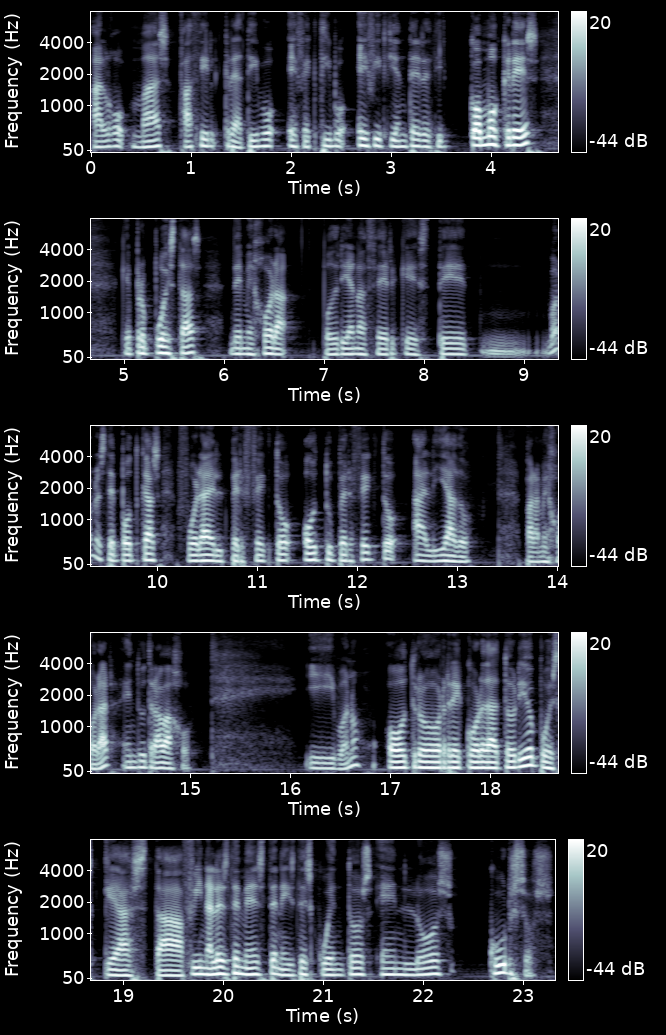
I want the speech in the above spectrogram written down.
algo más fácil, creativo, efectivo, eficiente. Es decir, cómo crees que propuestas de mejora podrían hacer que este, bueno, este podcast fuera el perfecto o tu perfecto aliado para mejorar en tu trabajo. Y bueno, otro recordatorio, pues que hasta finales de mes tenéis descuentos en los cursos.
